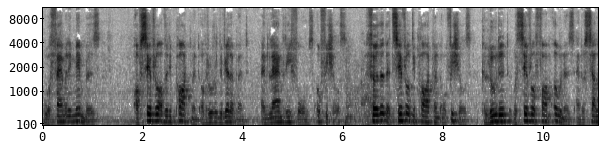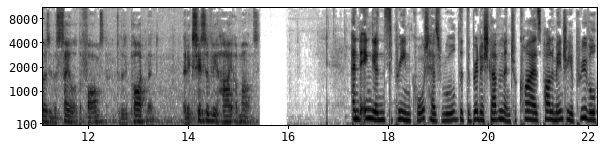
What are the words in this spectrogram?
who were family members of several of the Department of Rural Development and Land Reforms officials. Further, that several department officials colluded with several farm owners and sellers in the sale of the farms to the department at excessively high amounts. And England's Supreme Court has ruled that the British government requires parliamentary approval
